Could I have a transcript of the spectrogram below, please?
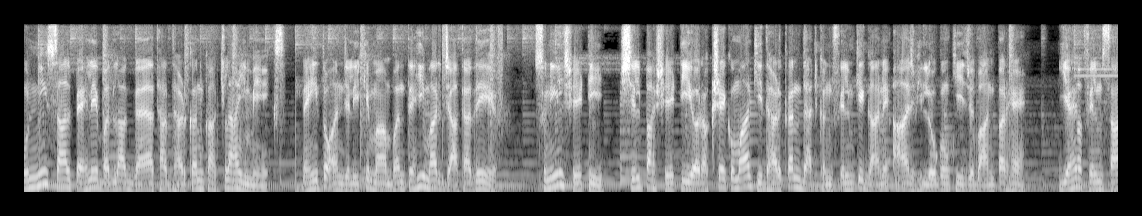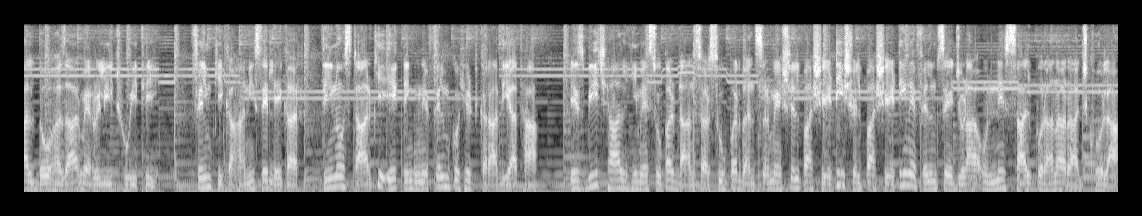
उन्नीस साल पहले बदला गया था धड़कन का क्लाइमेक्स नहीं तो अंजलि के माँ बनते ही मर जाता देव। सुनील शेट्टी, शिल्पा शेट्टी और अक्षय कुमार की धड़कन धड़कन फ़िल्म के गाने आज भी लोगों की ज़ुबान पर हैं। यह फ़िल्म साल 2000 में रिलीज़ हुई थी। फ़िल्म की कहानी से लेकर तीनों स्टार की एक्टिंग ने फ़िल्म को हिट करा दिया था। इस बीच हाल ही में सुपर डांसर सुपर डांसर में शिल्पा शेट्टी शिल्पा शेट्टी ने फ़िल्म से जुड़ा 19 साल पुराना राज खोला।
